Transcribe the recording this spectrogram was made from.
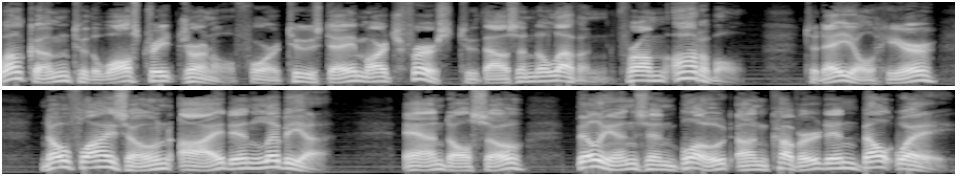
Welcome to the Wall Street Journal for Tuesday, March 1st, 2011, from Audible. Today you'll hear No Fly Zone eyed in Libya, and also Billions in Bloat uncovered in Beltway.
